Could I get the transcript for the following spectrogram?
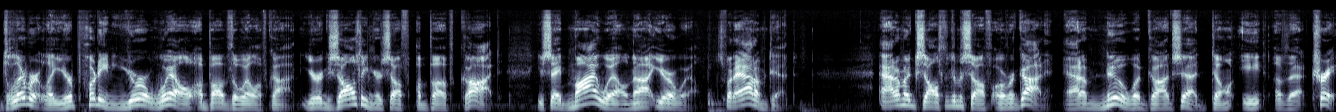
deliberately, you're putting your will above the will of God. You're exalting yourself above God. You say, My will, not your will. That's what Adam did. Adam exalted himself over God. Adam knew what God said don't eat of that tree.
